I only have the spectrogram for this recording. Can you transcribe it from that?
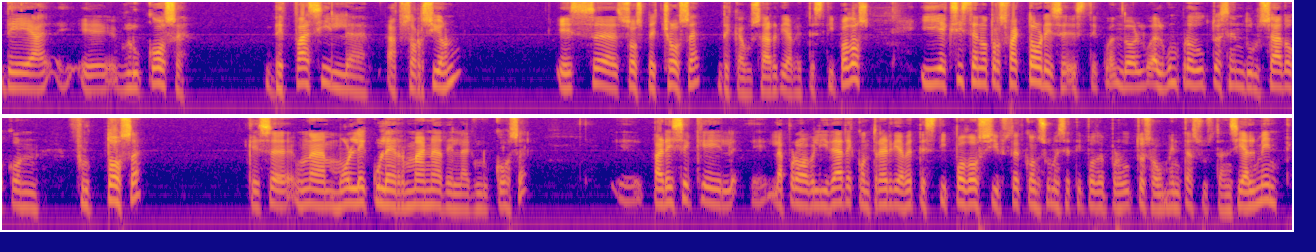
de glucosa de fácil absorción es sospechosa de causar diabetes tipo 2. Y existen otros factores. Este, cuando algún producto es endulzado con fructosa, que es eh, una molécula hermana de la glucosa, eh, parece que eh, la probabilidad de contraer diabetes tipo 2 si usted consume ese tipo de productos aumenta sustancialmente.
